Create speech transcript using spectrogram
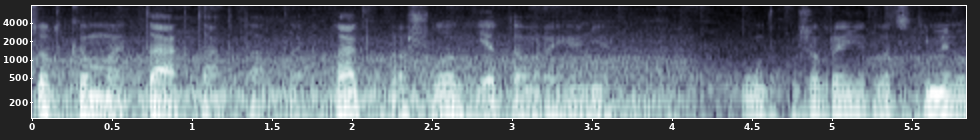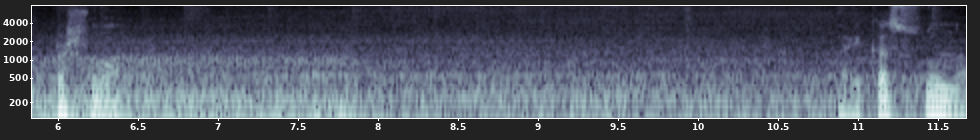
шполе? км. Так, так, так, так, так. Прошло где-то в районе... У, так уже в районе 20 минут прошло. Река Суна.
